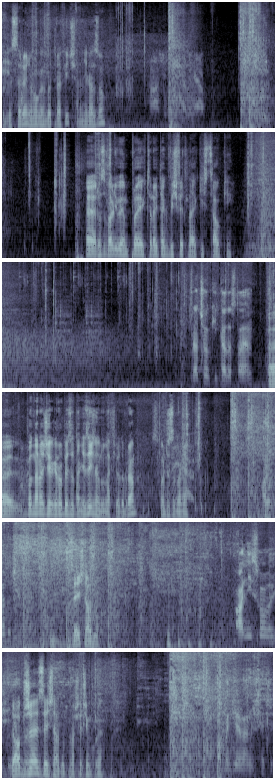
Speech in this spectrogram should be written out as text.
Kurde, serio? Nie mogłem go trafić ani razu? E, rozwaliłem projektora i tak wyświetla jakieś całki. Dlaczego kika dostałem? E, bo na razie jak robię zadanie. Zejdź na dół na chwilę, dobra? Skończę zadanie. Ale będę cicho. Zejdź na dół. Ani słowem się nie Dobrze, zejdź na dół, proszę, dziękuję. A będzie mam dzisiaj czy...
